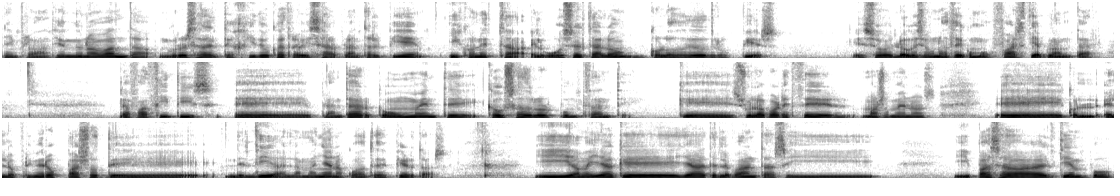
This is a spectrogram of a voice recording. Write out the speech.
la inflamación de una banda gruesa del tejido que atraviesa la planta del pie y conecta el hueso del talón con los dedos de los pies. Eso es lo que se conoce como fascia plantar. La fascitis eh, plantar comúnmente causa dolor punzante, que suele aparecer más o menos eh, en los primeros pasos del día, en la mañana, cuando te despiertas. Y a medida que ya te levantas y, pasa el tiempo,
